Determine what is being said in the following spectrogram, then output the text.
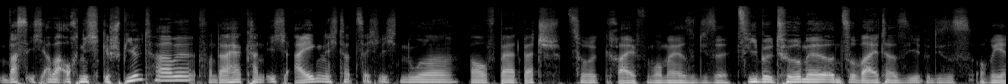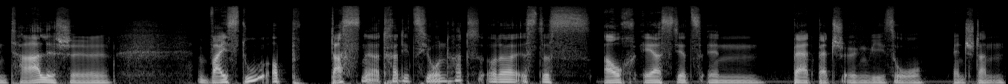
was ich aber auch nicht gespielt habe. Von daher kann ich eigentlich tatsächlich nur auf Bad Batch zurückgreifen, wo man ja so diese Zwiebeltürme und so weiter sieht, so dieses orientalische. Weißt du, ob das eine Tradition hat oder ist das auch erst jetzt in Bad Batch irgendwie so entstanden.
